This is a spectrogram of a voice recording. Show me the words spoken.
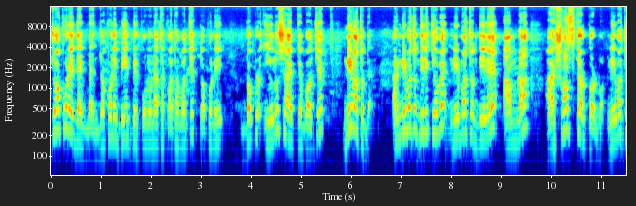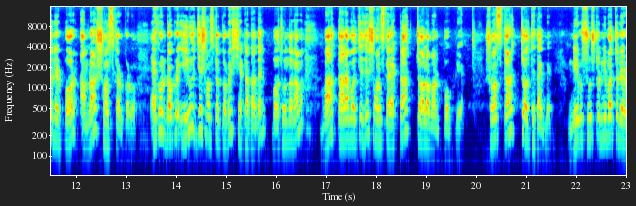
যখনই দেখবেন, যখনই বিএনপির কোনো নেতা কথা বলছে, তখনই ডক্টর ইউনুস সাহেবকে বলছে, নির্বাচন দেন। আর নির্বাচন দিলে কি হবে? নির্বাচন দিলে আমরা সংস্কার করব। নির্বাচনের পর আমরা সংস্কার করব। এখন ডক্টর ইউনুস যে সংস্কার করবে, সেটা তাদের পছন্দ না, বা তারা বলছে যে সংস্কার একটা চলমান প্রক্রিয়া। সংস্কার চলতে থাকবে। সুষ্ঠু নির্বাচনের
